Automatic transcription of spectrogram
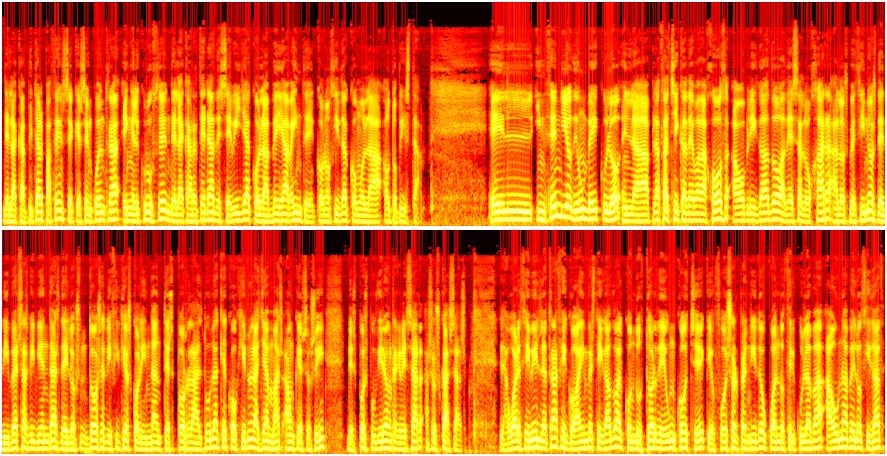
de la capital pacense, que se encuentra en el cruce de la carretera de Sevilla con la BA20, conocida como la autopista. El incendio de un vehículo en la Plaza Chica de Badajoz ha obligado a desalojar a los vecinos de diversas viviendas de los dos edificios colindantes por la altura que cogieron las llamas, aunque eso sí, después pudieron regresar a sus casas. La Guardia Civil de Tráfico ha investigado al conductor de un coche que fue sorprendido cuando circulaba a una velocidad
